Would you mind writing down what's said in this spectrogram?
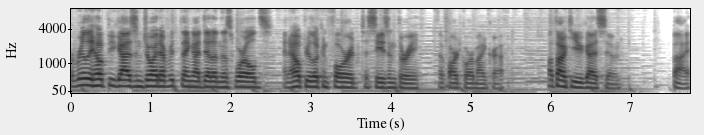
I really hope you guys enjoyed everything I did on this world, and I hope you're looking forward to Season 3 of Hardcore Minecraft. I'll talk to you guys soon. Bye.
